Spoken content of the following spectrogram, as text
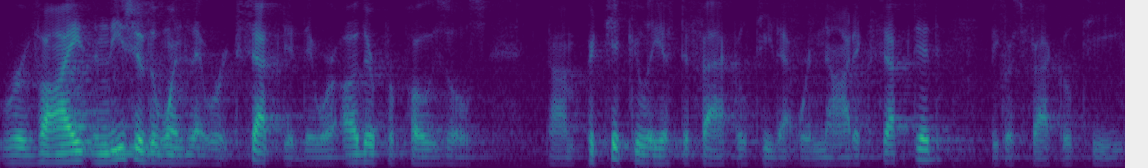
revise, and these are the ones that were accepted. There were other proposals, um, particularly as to faculty that were not accepted because faculty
